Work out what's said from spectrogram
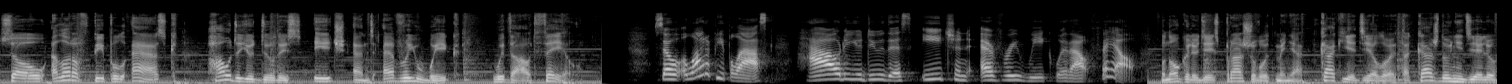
So, a lot of people ask, how do you do this each and every week without fail? So, a lot of people ask, how do you do this each and every week without fail? Много людей спрашивают меня, как я делаю это каждую неделю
